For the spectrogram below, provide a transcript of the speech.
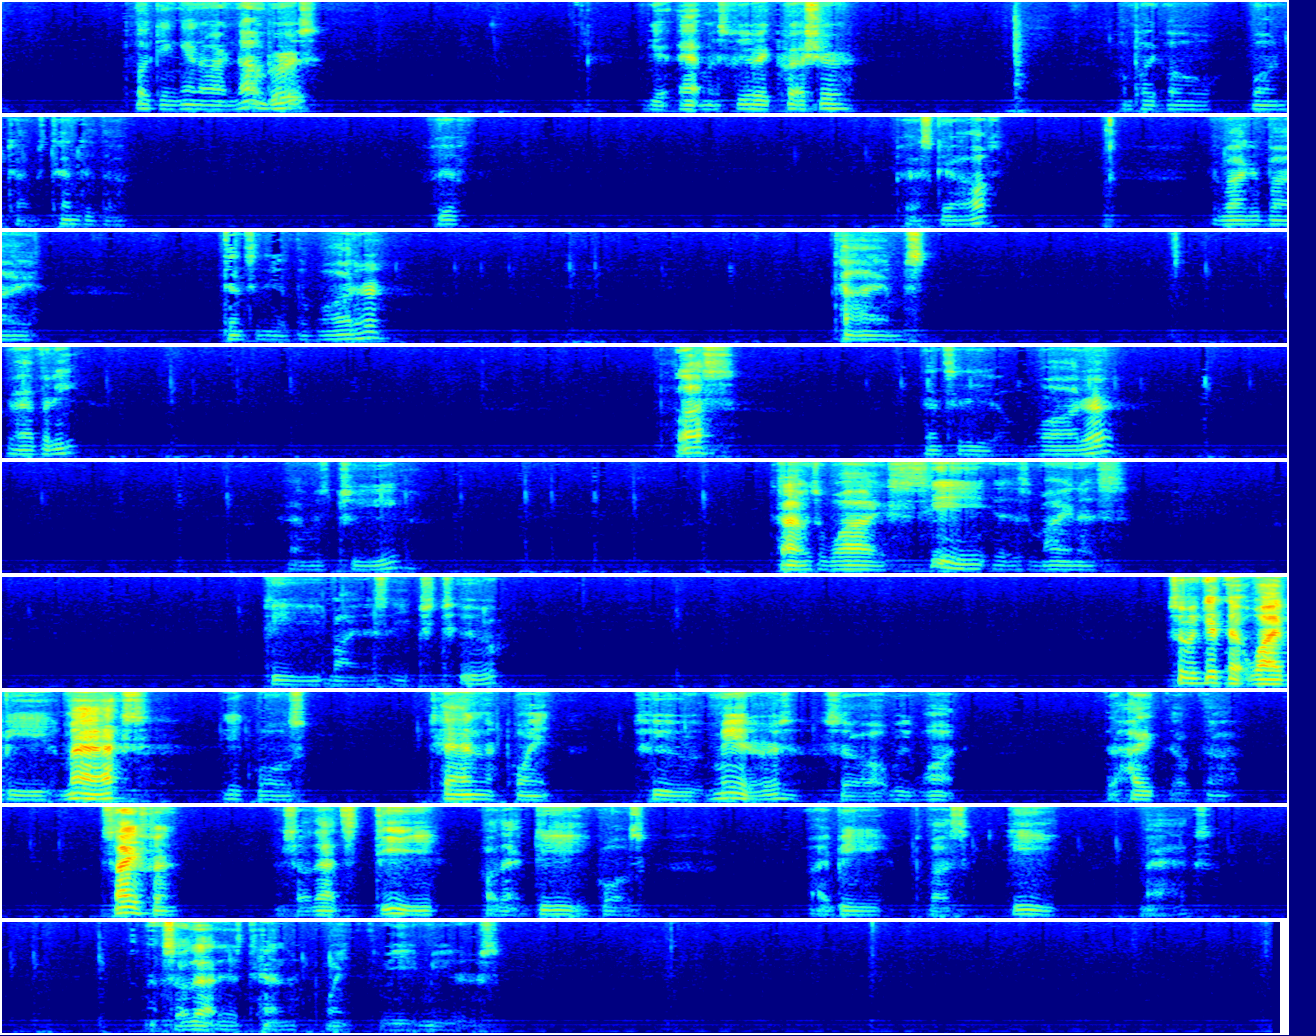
Plugging in our numbers, get atmospheric pressure 1.01 times 10 to the fifth. Pascals divided by density of the water times gravity plus density of water times G times YC is minus D minus H2 So we get that YB max equals 10.2 meters. So we want the height of the siphon. So that's D, call that D equals IB D max. So that is 10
